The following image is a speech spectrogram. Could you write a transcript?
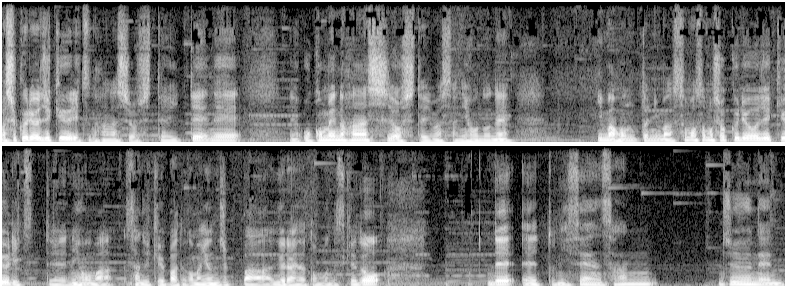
あ、食料自給率の話をしていてでお米の話をしていました日本のね今本当にまあそもそも食料自給率って日本は39%とかまあ40%ぐらいだと思うんですけどでえっ、と2030年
